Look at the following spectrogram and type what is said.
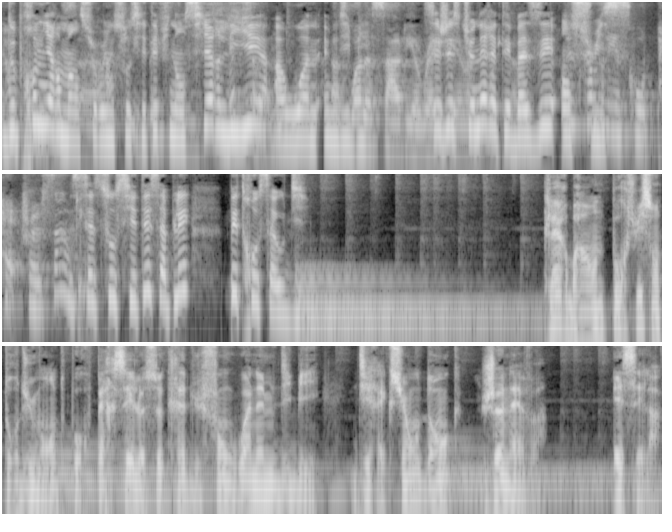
de première main sur une société financière liée à OneMDB. Ces gestionnaires étaient basés en Suisse. Cette société s'appelait Petro Saoudi. Claire Brown poursuit son tour du monde pour percer le secret du fonds OneMDB, direction donc Genève. Et c'est là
